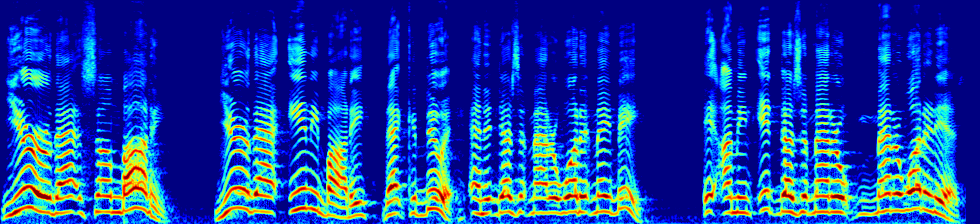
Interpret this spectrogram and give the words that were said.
You're that somebody. You're that anybody that could do it. And it doesn't matter what it may be. It, I mean, it doesn't matter, matter what it is.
